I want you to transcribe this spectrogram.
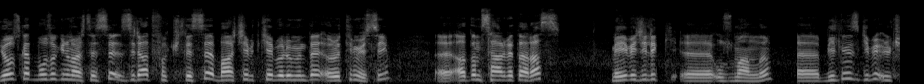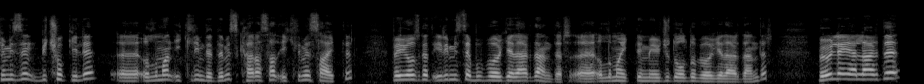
Yozgat Bozok Üniversitesi Ziraat Fakültesi Bahçe Bitki bölümünde öğretim üyesiyim. Ee, Adım Servet Aras. Meyvecilik e, uzmanlığım. E, bildiğiniz gibi ülkemizin birçok ili e, ılıman iklim dediğimiz karasal iklime sahiptir. Ve Yozgat ilimiz de bu bölgelerdendir. E, ılıman iklim mevcut olduğu bölgelerdendir. Böyle yerlerde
